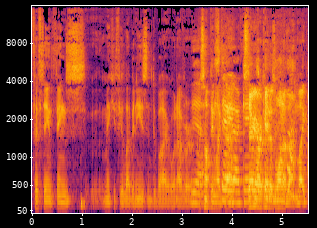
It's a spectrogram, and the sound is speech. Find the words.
15 things make you feel Lebanese in Dubai or whatever, yeah. or something like Stereo that. Arcade. Stereo Arcade is one of them. Like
